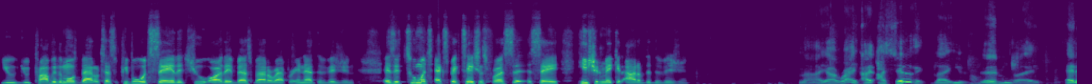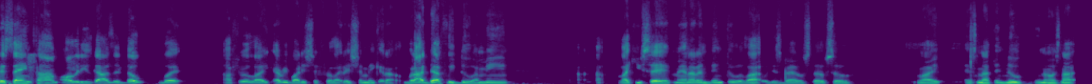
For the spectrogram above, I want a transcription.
You you probably the most battle tested. People would say that you are the best battle rapper in that division. Is it too much expectations for us to say he should make it out of the division? Nah, y'all right. I, I should. Like, you feel me? Like, at the same time, all of these guys are dope, but I feel like everybody should feel like they should make it out. But I definitely do. I mean, like you said, man, I done been through a lot with this battle stuff. So, like, it's nothing new. You know, it's not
